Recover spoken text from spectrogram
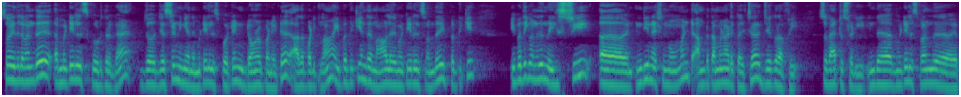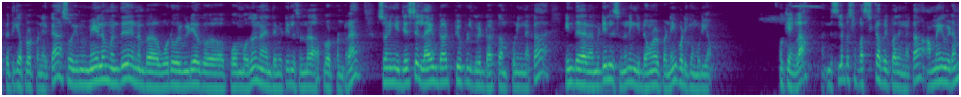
ஸோ இதில் வந்து மெட்டீரியல்ஸ் கொடுத்துருக்கேன். ஸோ ஜஸ்ட்டு நீங்கள் அந்த மெட்டீரியல்ஸ் போய்ட்டு நீங்கள் டவுன்லோட் பண்ணிவிட்டு அதை படிக்கலாம். இப்போதைக்கு இந்த நாலு மெட்டீரியல்ஸ் வந்து இப்போதைக்கு இப்போதைக்கு வந்து இந்த history Indian national movement and Tamil Nadu culture geography so where to study இந்த மெட்டீரியல்ஸ் வந்து இப்போதைக்கு அப்லோட் பண்ணியிருக்கேன் ஸோ மேலும் வந்து நம்ம ஒரு ஒரு வீடியோக்கு போகும்போதும் நான் இந்த மெட்டீரியல்ஸ் வந்து அப்லோட் பண்ணுறேன் ஸோ நீங்கள் just live dot people grid dot com போனீங்கன்னாக்கா இந்த மெட்டீரியல்ஸ் வந்து நீங்கள் டவுன்லோட் பண்ணி படிக்க முடியும். ஓகேங்களா? இந்த சிலபஸில் ஃபஸ்ட் டாபிக் பார்த்தீங்கன்னாக்கா அமைவிடம்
